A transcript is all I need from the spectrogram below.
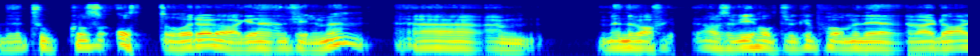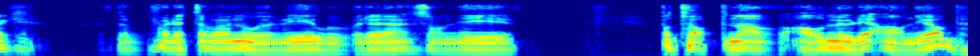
Det tok oss åtte år å lage den filmen. Men var, altså, vi holdt jo ikke på med det hver dag, for dette var noe vi gjorde sånn i, på toppen av all mulig annen jobb.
